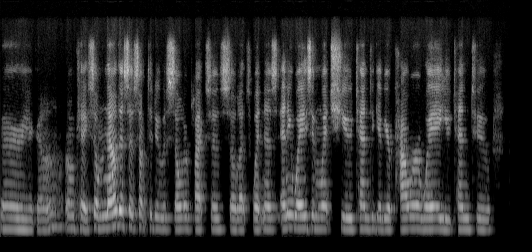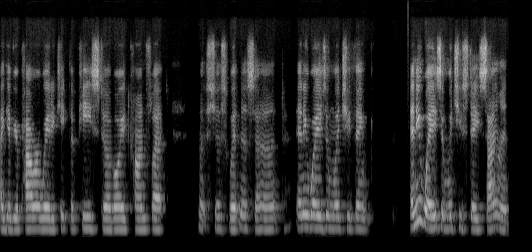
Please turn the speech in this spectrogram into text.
There you go. Okay, so now this has something to do with solar plexus. So let's witness any ways in which you tend to give your power away. You tend to, I give your power away to keep the peace, to avoid conflict. Let's just witness that. Any ways in which you think, any ways in which you stay silent,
